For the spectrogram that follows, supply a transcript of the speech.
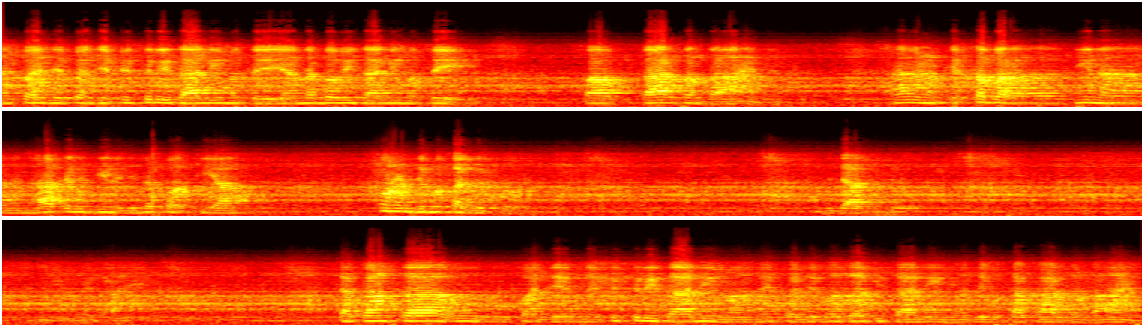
۽ پنهنجي پنهنجي فطري تعليم تي يا نبوي تعليم تي ڪار ڪندا آهن ۽ انهن کي خبر جين آخري دين جي نه پهتي آهي انهن جي مطابق ڇاڪاڻ ته هو پنهنجي هن فڪري تعليم آهي ۽ پنهنجي مذهبي تعليم آهي جيڪو تاقار ڪندا آهن.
